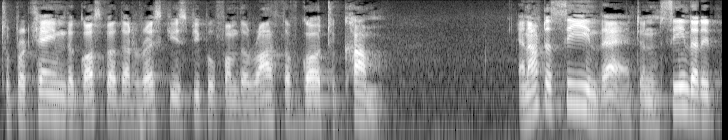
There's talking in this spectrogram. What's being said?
to proclaim the gospel that rescues people from the wrath of God to come. And after seeing that and seeing that it,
